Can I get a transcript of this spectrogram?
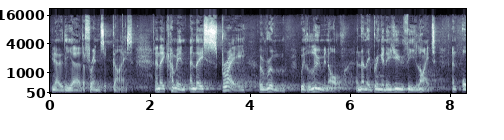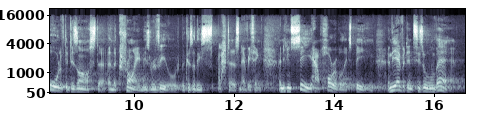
you know, the, uh, the forensic guys. And they come in and they spray a room with luminol, and then they bring in a UV light. And all of the disaster and the crime is revealed because of these splatters and everything. And you can see how horrible it's been. And the evidence is all there.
